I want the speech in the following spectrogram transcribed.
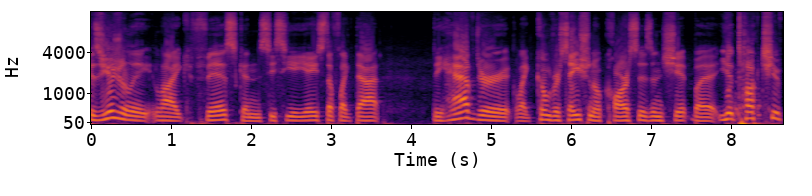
cuz usually like Fisk and CCAA stuff like that they have their like conversational courses and shit, but you talk to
